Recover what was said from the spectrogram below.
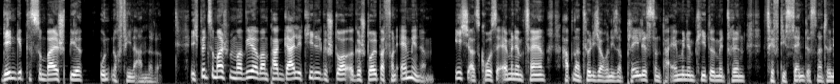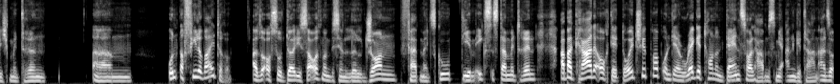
den gibt es zum Beispiel und noch viele andere. Ich bin zum Beispiel mal wieder über ein paar geile Titel gestol gestolpert von Eminem. Ich als großer Eminem-Fan habe natürlich auch in dieser Playlist ein paar Eminem-Titel mit drin. 50 Cent ist natürlich mit drin. Ähm, und noch viele weitere. Also auch so Dirty South, mal ein bisschen Lil Jon, Fat Man Scoop, DMX ist da mit drin. Aber gerade auch der deutsche Hip-Hop und der Reggaeton und Dancehall haben es mir angetan. Also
